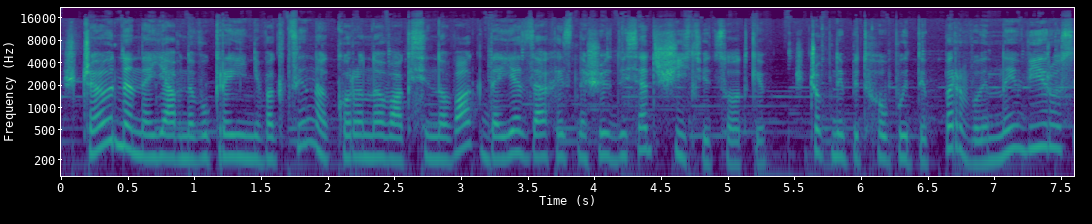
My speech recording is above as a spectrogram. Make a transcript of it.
Ще одна наявна в Україні вакцина CoronaVac Sinovac дає захист на 66%, щоб не підхопити первинний вірус,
